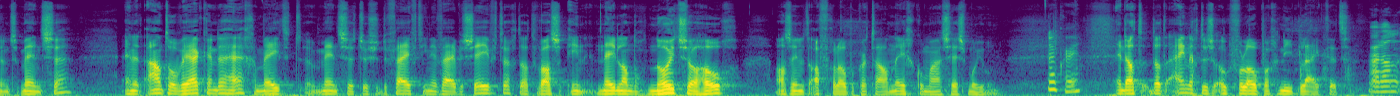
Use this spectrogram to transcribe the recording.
100.000 mensen. En het aantal werkenden, hè, gemeten mensen tussen de 15 en 75, dat was in Nederland nog nooit zo hoog als in het afgelopen kwartaal, 9,6 miljoen. Oké. Okay. En dat, dat eindigt dus ook voorlopig niet, lijkt het. Maar dan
